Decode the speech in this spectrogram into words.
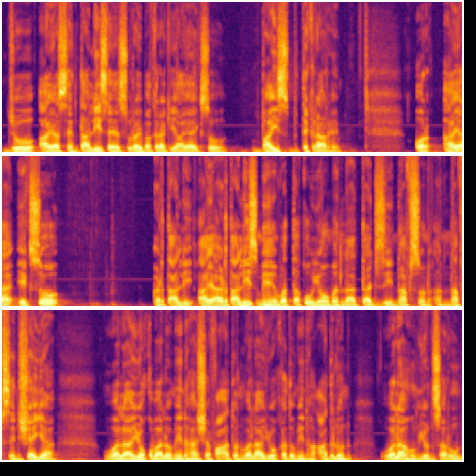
جو آیا سینتالیس ہے، سورہ بقرہ کی آیا ایک سو بائیس تکرار ہے۔ اور آیا ایک سو اڑتالیس آیا اڑتالیس میں ہے و تقو یومن لا تجزی نفسن ان نفسن شیا ولا یقبل منها شفاعت ولا یقد منها عدل ولا هم ينصرون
